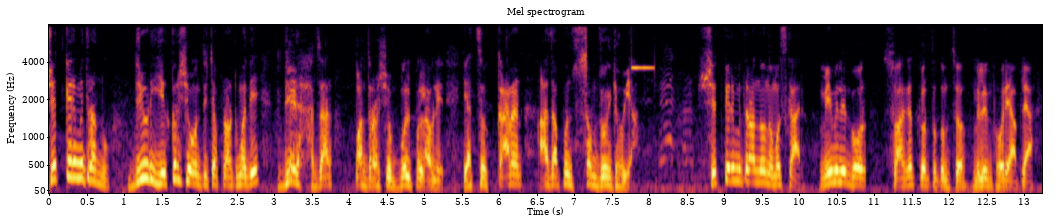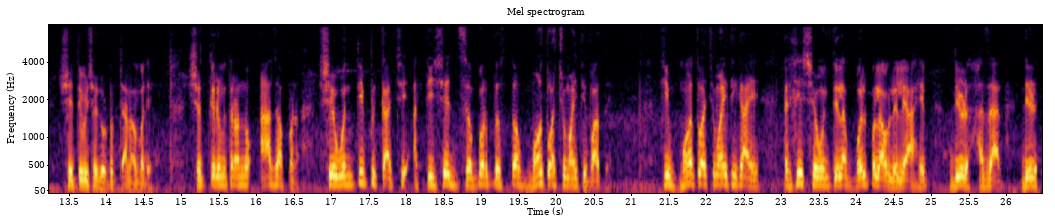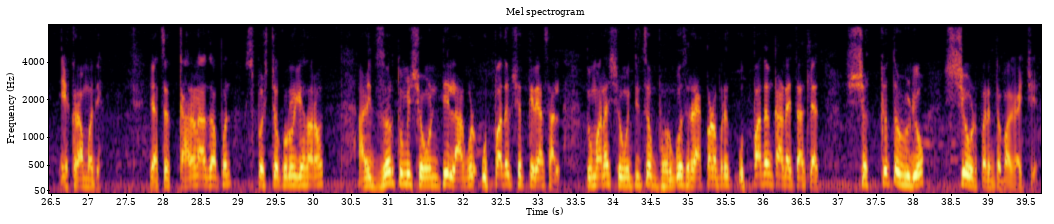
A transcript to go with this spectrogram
शेतकरी मित्रांनो दीड एकर शेवंतीच्या प्लॉटमध्ये दीड हजार पंधराशे बल्ब लावलेत. याचं कारण आज आपण समजून घेऊया. शेतकरी मित्रांनो नमस्कार. मी मिलिंद भोर. स्वागत करतो तुमचं मिलिंद भोर या आपल्या शेतीविषयक यूट्यूब चॅनलमध्ये शेतकरी मित्रांनो आज आपण शेवंती पिकाची अतिशय जबरदस्त महत्त्वाची माहिती पाहतोय. ही महत्त्वाची माहिती काय आहे? तर हे शेवंतीला बल्ब लावलेले आहेत दीड हजार दीड एकरामध्ये. याचं कारण आज आपण स्पष्ट करून घेणार आहोत. आणि जर तुम्ही शेवंती लागवड उत्पादक शेतकरी असाल तुम्हाला शेवंतीचं भरघोस रेकॉर्ड ब्रेक उत्पादन काढायचं असल्यास शक्यतो व्हिडिओ शेवटपर्यंत बघायचे.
